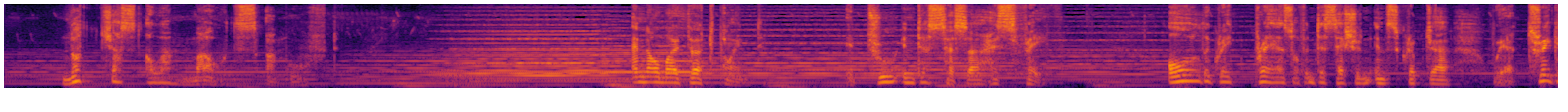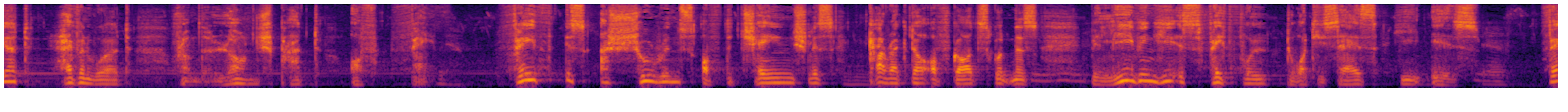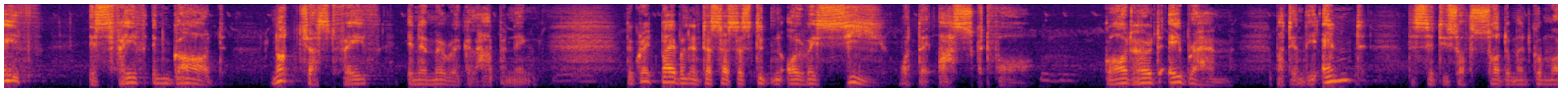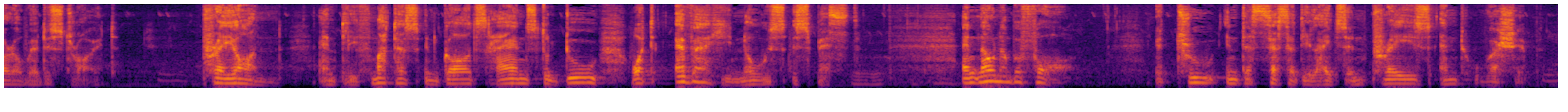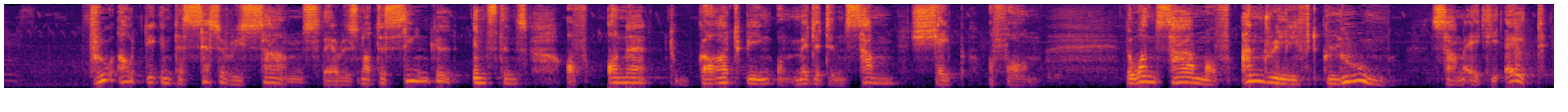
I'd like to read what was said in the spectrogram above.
not just our mouths, are moved. And now, my third point a true intercessor has faith. All the great prayers of intercession in Scripture were triggered heavenward from the launch pad of faith. Faith is assurance of the changeless character of God's goodness, believing He is faithful to what He says He is. Faith is faith in God, not just faith in a miracle happening. The great Bible intercessors didn't always see what they asked for. God heard Abraham, but in the end, the cities of Sodom and Gomorrah were destroyed. Pray on and leave matters in God's hands to do whatever He knows is best. And now, number four a true intercessor delights in praise and worship. Throughout the intercessory psalms, there is not a single instance of honor to God being omitted in some shape or form. The one psalm of unrelieved gloom, Psalm 88,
